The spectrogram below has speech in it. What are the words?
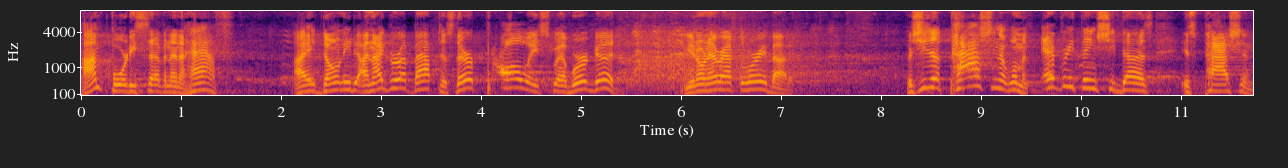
I'm 47 and a half. I don't need, and I grew up Baptist. They're always square. We're good. You don't ever have to worry about it. But she's a passionate woman. Everything she does is passion.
